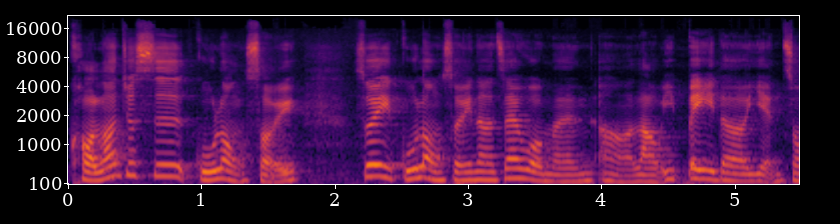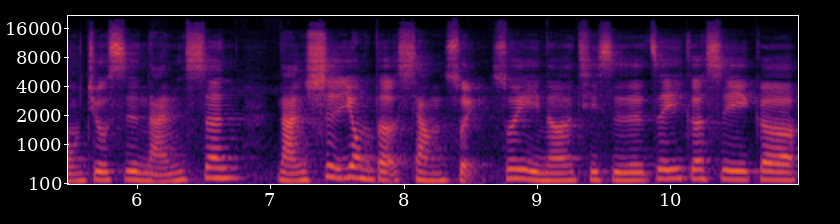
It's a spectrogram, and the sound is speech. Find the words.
cologne 就是古龙水，所以古龙水呢，在我们呃老一辈的眼中就是男生男士用的香水，所以呢，其实这一个是一个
